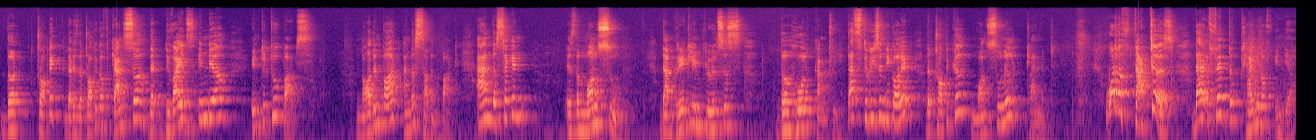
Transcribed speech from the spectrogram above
the tropic, that is the Tropic of Cancer that divides India into two parts, northern part and the southern part. And the second is the monsoon that greatly influences the whole country. That's the reason we call it the tropical monsoonal climate. What are the factors that affect the climate of India?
